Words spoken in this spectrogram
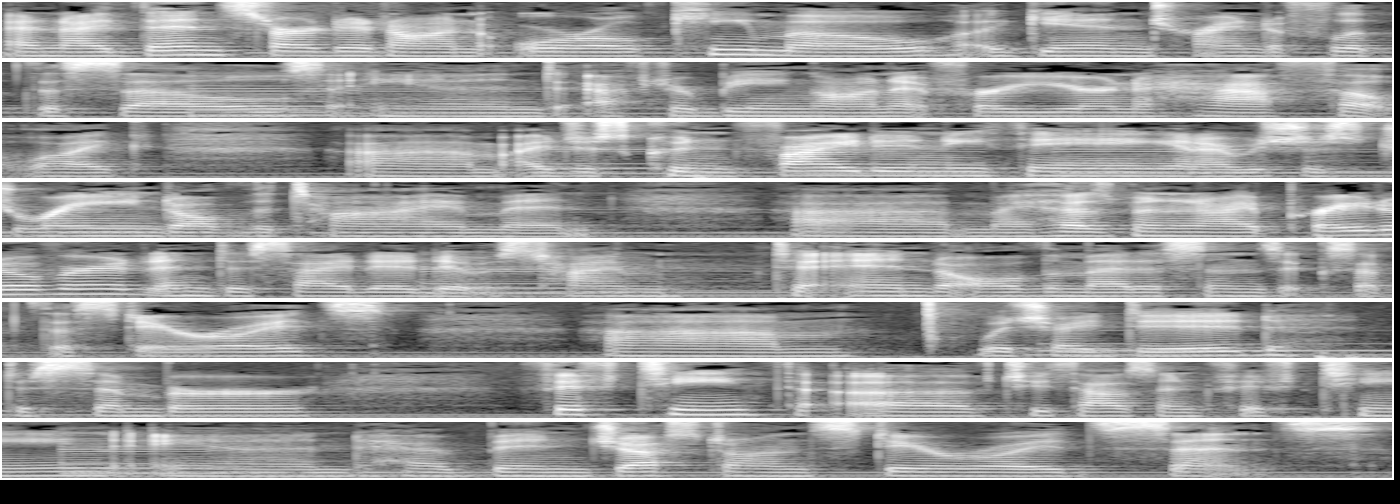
And I then started on oral chemo, again, trying to flip the cells. And after being on it for a year and a half, felt like um, I just couldn't fight anything and I was just drained all the time. And uh, my husband and I prayed over it and decided it was time to end all the medicines except the steroids, um, which I did December 15th of 2015 and have been just on steroids since.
